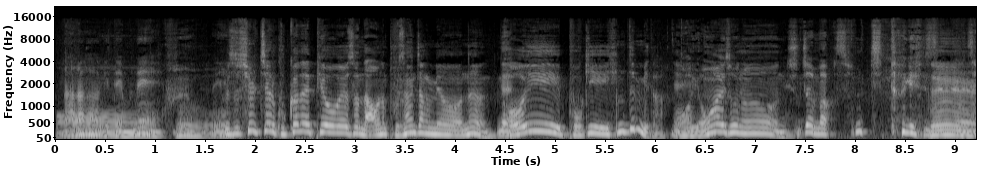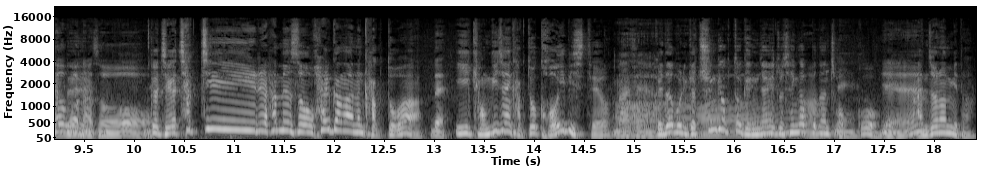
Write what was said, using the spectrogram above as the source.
날아가기 어, 때문에. 그래요. 네. 그래서 실제로 국가대표에서 나오는 부상 장면은 네. 거의 보기 힘듭니다. 네. 어, 영화에서는 진짜 막 섬찟하게 네, 사고가 네. 나서. 그러니까 제가 착지를 하면서 활강하는 각도와 네. 이 경기장의 각도가 거의 비슷해요. 맞아요. 그러다 보니까 충격도 굉장히 좀 생각보다는 네. 적고 예. 안전합니다.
